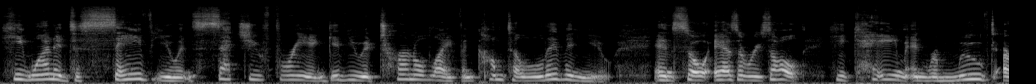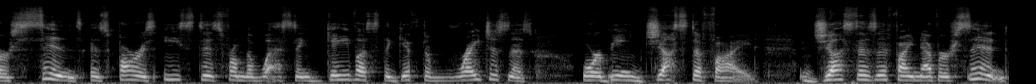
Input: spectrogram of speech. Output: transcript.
He wanted to save you and set you free and give you eternal life and come to live in you. And so, as a result, he came and removed our sins as far as east is from the west and gave us the gift of righteousness or being justified, just as if I never sinned.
